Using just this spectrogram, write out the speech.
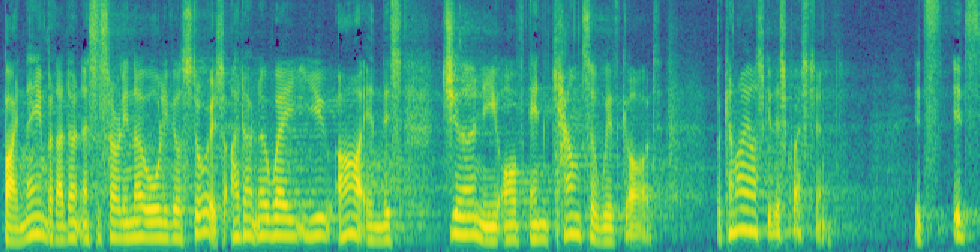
by name, but I don't necessarily know all of your stories. I don't know where you are in this journey of encounter with God. But can I ask you this question? It's, it's,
